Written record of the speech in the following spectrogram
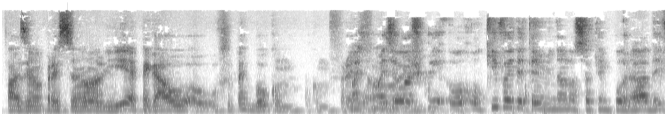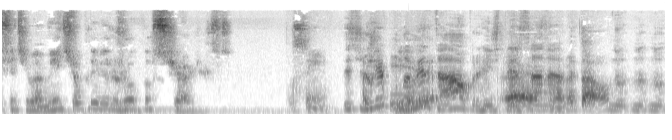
fazer uma pressão ali, é pegar o, o Super Bowl, como, como Fred Mas, mas eu aí. acho que o, o que vai determinar nossa temporada efetivamente é o primeiro jogo contra os Chargers. Sim. Esse jogo Acho é que- fundamental pra gente É, pensar na, fundamental. no, no, no,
